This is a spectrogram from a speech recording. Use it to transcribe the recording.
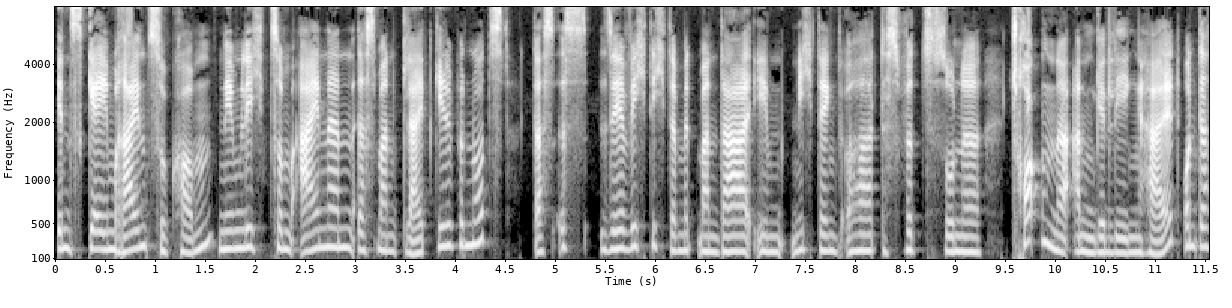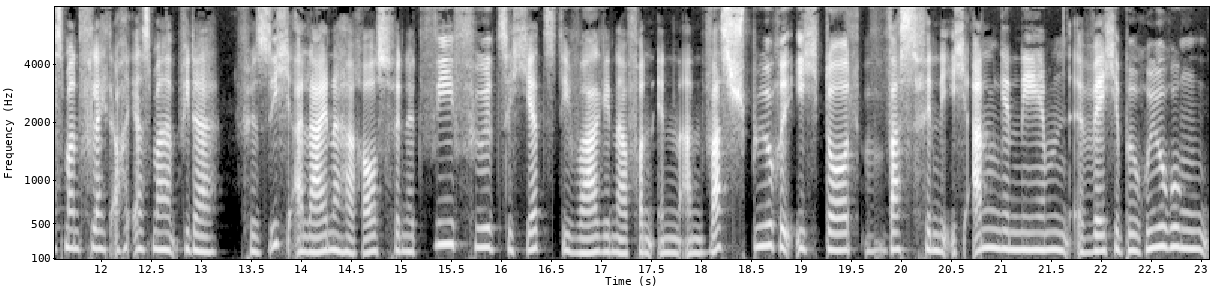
ins Game reinzukommen. Nämlich zum einen, dass man Gleitgel benutzt. Das ist sehr wichtig, damit man da eben nicht denkt, oh, das wird so eine trockene Angelegenheit und dass man vielleicht auch erstmal wieder für sich alleine herausfindet, wie fühlt sich jetzt die Vagina von innen an? Was spüre ich dort? Was finde ich angenehm? Welche Berührungen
